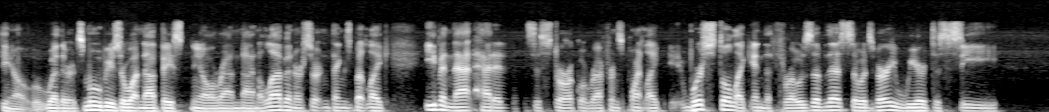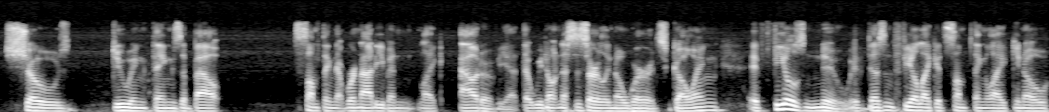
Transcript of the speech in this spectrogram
you know whether it's movies or whatnot based you know around 9-11 or certain things but like even that had its historical reference point. Like we're still like in the throes of this so it's very weird to see shows doing things about something that we're not even like out of yet that we don't necessarily know where it's going it feels new it doesn't feel like it's something like you know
